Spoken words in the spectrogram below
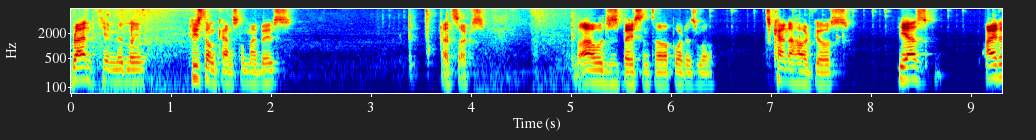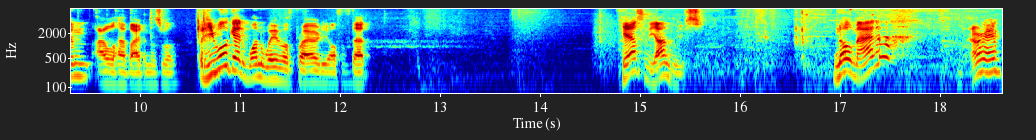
Brand came mid lane. Please don't cancel my base. That sucks. I will just base and teleport as well. It's kind of how it goes. He has item, I will have item as well. But he will get one wave of priority off of that. He has Liandry's. No mana? Okay.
